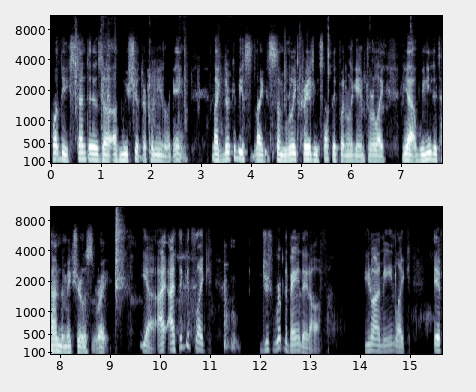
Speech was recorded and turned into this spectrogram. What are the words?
what the extent is uh, of new shit they're putting in the game. Like there could be like some really crazy stuff they put in the game to like, yeah, we need the time to make sure this is right. yeah, I I think it's like just rip the band-aid off. You know what I mean? Like if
